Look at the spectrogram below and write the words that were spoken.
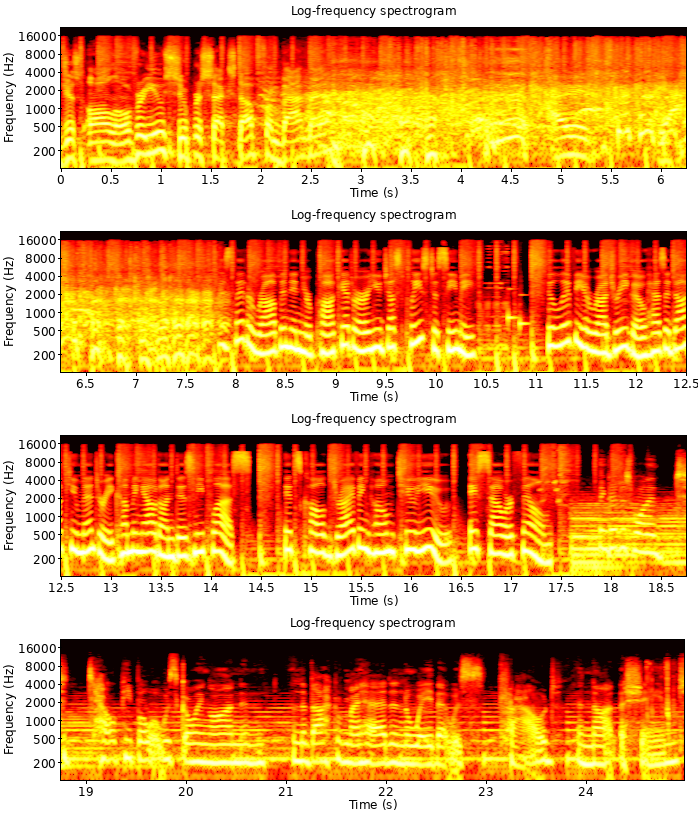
just all over you, super sexed up from Batman? I mean, Is that a robin in your pocket or are you just pleased to see me? Olivia Rodrigo has a documentary coming out on Disney Plus. It's called Driving Home to You, a sour film. I think I just wanted to tell people what was going on in, in the back of my head in a way that was proud and not ashamed.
